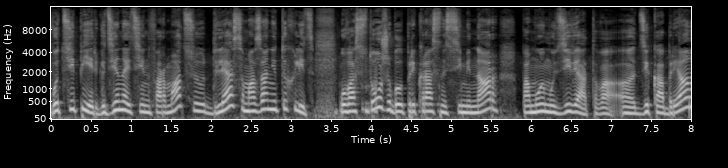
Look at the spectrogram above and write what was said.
Вот теперь, где найти информацию для самозанятых лиц? У вас тоже был прекрасный семинар, по-моему, 9 э, декабря.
